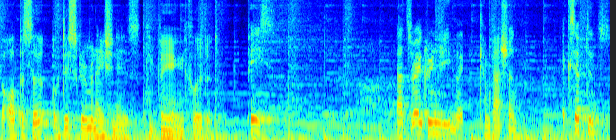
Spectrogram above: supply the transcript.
The opposite of discrimination is Being included. Peace. That's very cringy. Like Compassion. acceptance.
